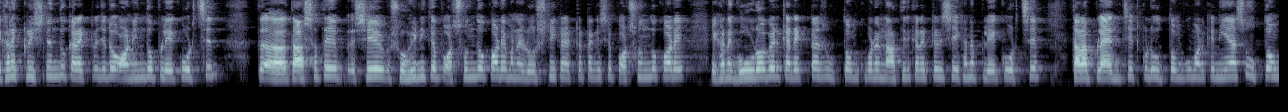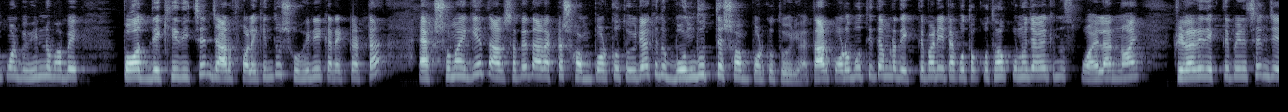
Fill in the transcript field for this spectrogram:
এখানে কৃষ্ণেন্দু ক্যারেক্টার যেটা অনিন্দ প্লে করছেন তার সাথে সে সোহিনীকে পছন্দ করে মানে রোশনি ক্যারেক্টারটাকে সে পছন্দ করে। এখানে গৌরবের ক্যারেক্টার উত্তম কুমারের নাতির ক্যারেক্টার সে এখানে প্লে করছে। তারা প্ল্যানচেট করে উত্তম কুমারকে নিয়ে আসে। উত্তম কুমার বিভিন্নভাবে পথ দেখিয়ে দিচ্ছেন, যার ফলে কিন্তু সোহিনীর ক্যারেক্টারটা এক সময় গিয়ে তার সাথে তার একটা সম্পর্ক তৈরি হয়, কিন্তু বন্ধুত্বের সম্পর্ক তৈরি হয়। তার পরবর্তীতে আমরা দেখতে পারি, এটা কোথাও কোথাও কোনো জায়গায় কিন্তু স্পয়লার নয়। ট্রেলারে দেখতে পেরেছেন যে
